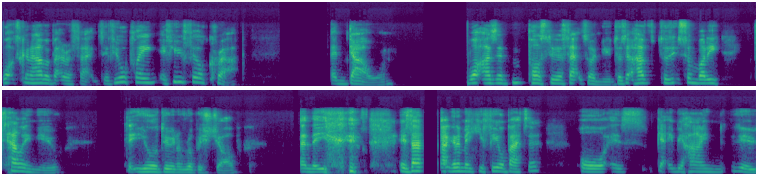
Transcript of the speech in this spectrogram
what's going to have a better effect? If you're playing, if you feel crap and down, what has a positive effect on you? Does it have? Does it somebody telling you that you're doing a rubbish job, and that you, is that, that going to make you feel better, or is getting behind you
